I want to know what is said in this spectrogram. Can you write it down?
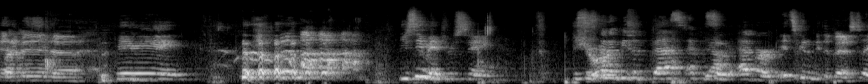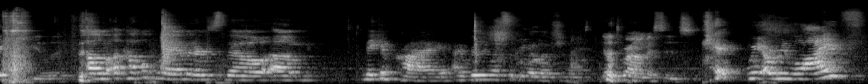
and Amanda. Hey. you seem interesting. This Sure. is gonna be the best episode ever. It's gonna be the best. I can feel it. Um, a couple parameters though. Um, make him cry. I really want something emotional. No promises. Okay, Wait, are we live?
